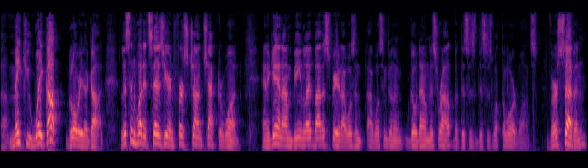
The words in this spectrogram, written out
uh, make you wake up. Glory to God. Listen what it says here in 1 John chapter 1. And again, I'm being led by the Spirit. I wasn't, I wasn't gonna go down this route, but this is, this is what the Lord wants. Verse 7.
